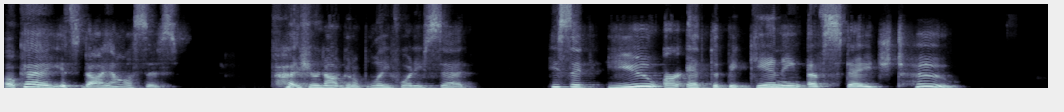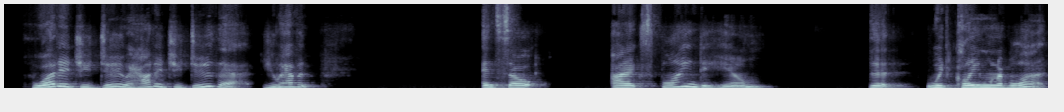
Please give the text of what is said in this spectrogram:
okay, it's dialysis. But you're not going to believe what he said. He said, You are at the beginning of stage two. What did you do? How did you do that? You haven't. And so I explained to him that we'd clean my blood.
